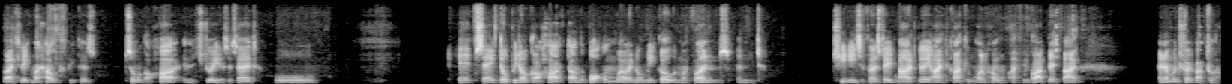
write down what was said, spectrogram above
if I have to leave my house because someone got hurt in the street, as I said, or if, say, Dopey Dog got hurt down the bottom where I normally go with my friends, and she needs a first aid badly, I, I can run home, I can grab this bag, and then run straight back to her.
